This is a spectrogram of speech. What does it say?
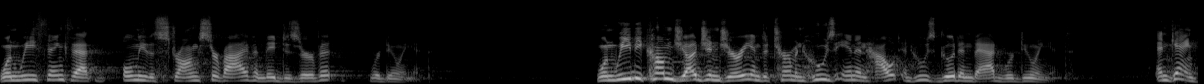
When we think that only the strong survive and they deserve it, we're doing it. When we become judge and jury and determine who's in and out and who's good and bad, we're doing it. And, gang,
